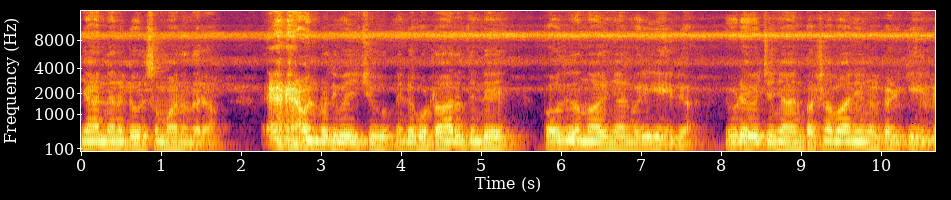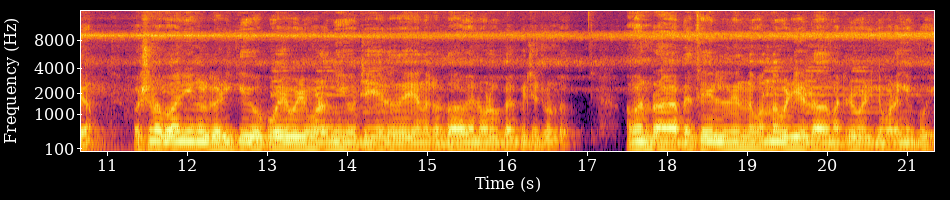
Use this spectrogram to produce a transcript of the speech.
ഞാൻ നിനക്ക് ഒരു സമ്മാനം തരാം. അവൻ പ്രതിഭജിച്ചു നിന്റെ കൊട്ടാരത്തിന്റെ പകുതി തന്നാലും ഞാൻ വരികയില്ല. ഇവിടെ വെച്ച് ഞാൻ ഭക്ഷണപാനീയങ്ങൾ കഴിക്കുകയില്ല. ഭക്ഷണപാനീയങ്ങൾ കഴിക്കുകയോ പോയ വഴി മുടങ്ങുകയോ ചെയ്യരുത് എന്ന് കർത്താവ് എന്നോട് കൽപ്പിച്ചിട്ടുണ്ട്. അവൻ ബഥേലിൽ നിന്ന് വന്ന വഴിയല്ലാതെ മറ്റൊരു വഴിക്ക് മടങ്ങിപ്പോയി.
